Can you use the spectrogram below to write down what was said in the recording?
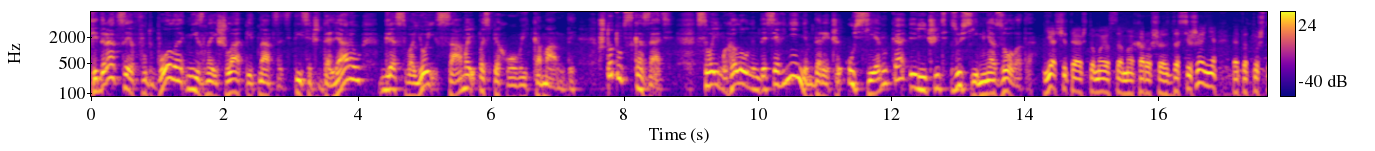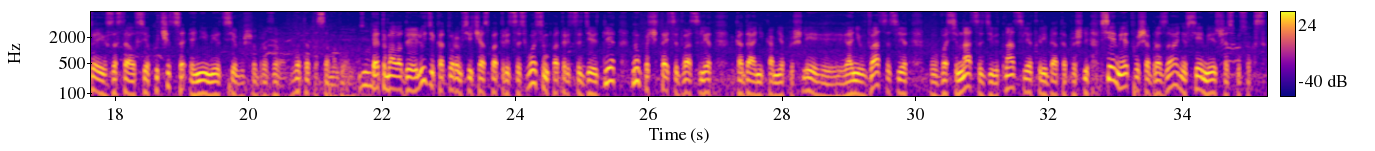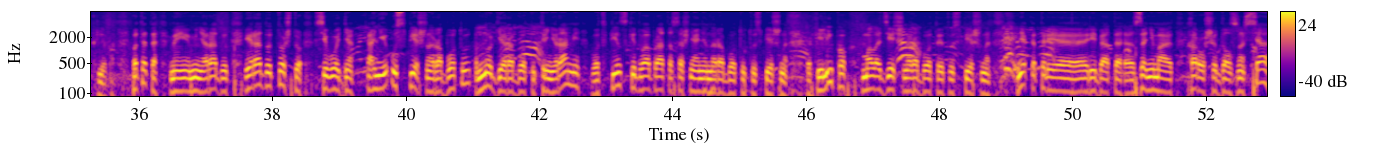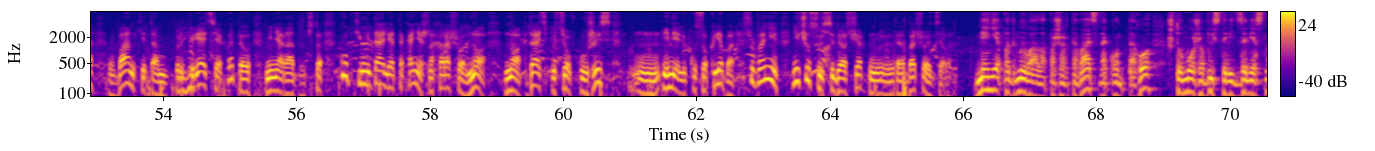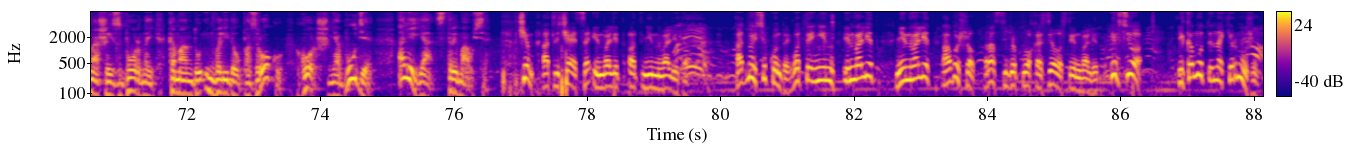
Федэрацыя футбола не знайшла 15 тысяч даляраў для сваёй самай паспяховай каманды. Што тут сказаць? Сваім галоўным дасягненнем, дарэчы, Усенко лічыць зусім не золото. Я считаю, что мое самое хорошее достижение – это то, что я их заставил всех учиться, и они имеют все высшее образование. Вот это самое главное. Это молодые люди, которым сейчас по 38, по 39 лет. Ну, посчитайте, 20 лет, когда они ко мне пришли, они в 20 лет, в 18-19 лет ребята пришли. Все имеют высшее образование, все имеют сейчас кусок хлеба. Вот это меня радует. И радует то, что сегодня они успешно работают. Многие работают тренерами. Вот в Пинске два брата Сашнянина работают успешно. Филиппов молодечно работает успешно. Некоторые ребята занимают хорошие должности в банке, там, в предприятиях. Это меня радует, что кубки, медали – это, конечно, хорошо, но, но дать путевку в жизнь, имели кусок хлеба, чтобы они не чувствовали себя ущербными, это большое дело. Мяне падмывала пажартаваць наконт таго, што можа выставіць замест нашай зборнай каманду інвалідаў па зроку, горш не будзе, але я стрымаўся. Чем отличается инвалид от неинвалида? Одной секундой. Вот ты не инвалид, не инвалид, а вышел, раз тебе плохо сделал, ты инвалид. И все. И кому ты нахер нужен?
